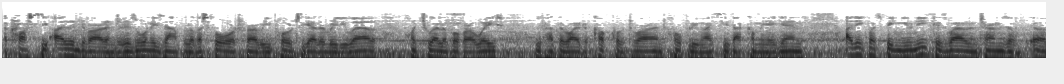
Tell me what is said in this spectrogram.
across the island of Ireland, it is one example of a sport where we pull together really well, punch well above our weight. We've had the Ryder Cup come to Ireland. Hopefully, we might see that coming again. I think what's being unique as well in terms of uh,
